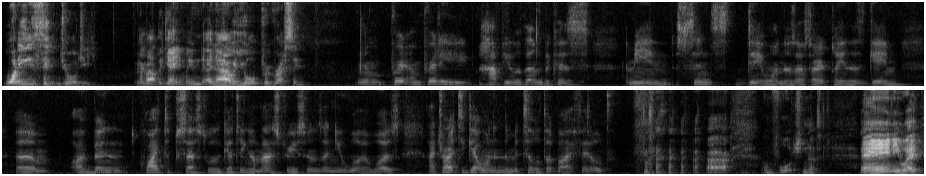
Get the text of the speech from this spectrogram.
What do you think, Georgie, about the game and, and how you're progressing? I'm pretty I'm pretty happy with them because I mean, since day one, as I started playing this game, um, I've been quite obsessed with getting a mastery as soon as I knew what it was. I tried to get one in the Matilda, but I failed. Unfortunate. Anyway,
